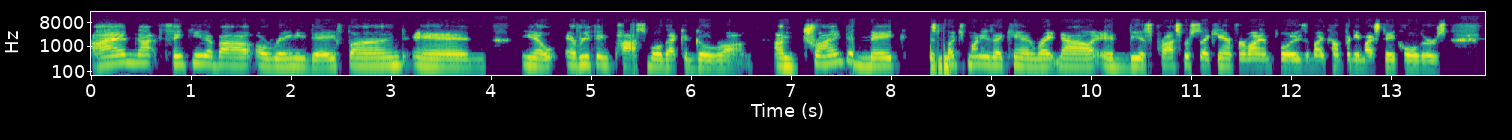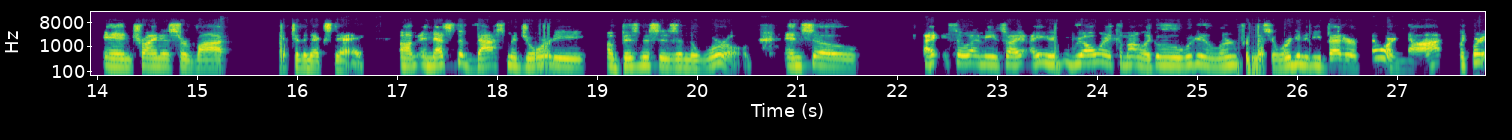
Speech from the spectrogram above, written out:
I'm not thinking about a rainy day fund and you know everything possible that could go wrong. I'm trying to make as much money as I can right now and be as prosperous as I can for my employees and my company, my stakeholders, and trying to survive to the next day. Um, and that's the vast majority of businesses in the world. And so I, so I mean, so I, I, we all want to come out like, oh, we're going to learn from this and we're going to be better. No, we're not. Like we're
